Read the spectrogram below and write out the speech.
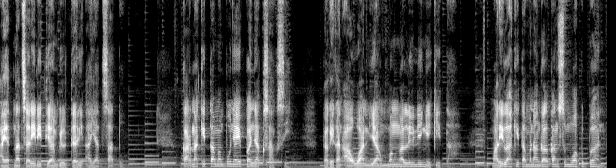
Ayat Natsar ini diambil dari ayat 1 karena kita mempunyai banyak saksi, bagaikan awan yang mengelilingi kita. Marilah kita menanggalkan semua beban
